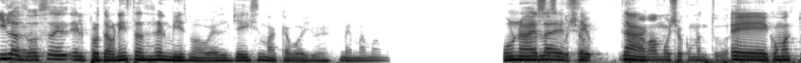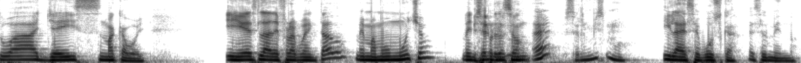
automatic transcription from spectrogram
Y los A ver. dos, eh, el protagonista es el mismo, güey. El Jason McAvoy, güey. Me mama. mucho. Una No es la de. se- Te nah, mama mucho cómo actúa. eh, cómo actúa Jace McAvoy. Y es la de Fragmentado. Me mamó mucho. La ¿Es el interpretación. ¿Eh? Es el mismo. Y la de Se Busca. Es el mismo.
